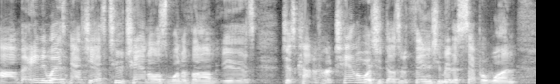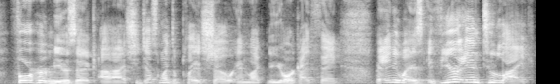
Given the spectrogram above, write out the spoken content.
Um, but anyways, now she has two channels. One of them is just kind of her channel where she does her thing. She made a separate one for her music. Uh, she just went to play a show in like New York, I think. But anyways, if you're into like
